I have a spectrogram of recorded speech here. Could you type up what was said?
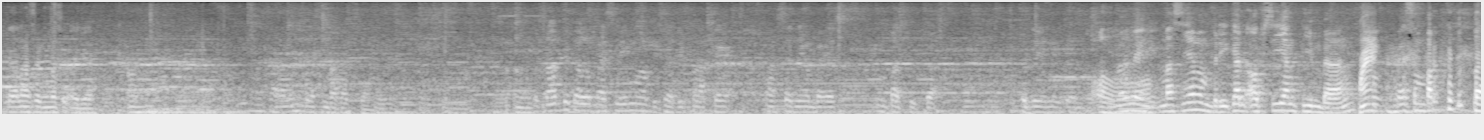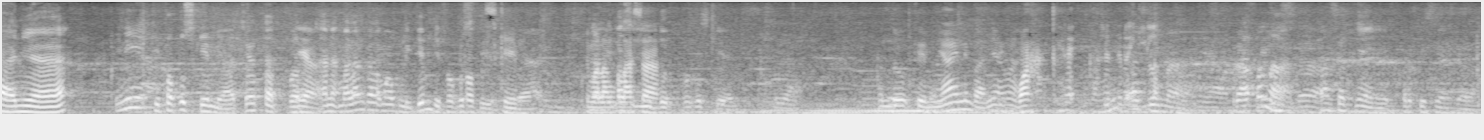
Kita langsung masuk aja. Tetapi kalau PS5 bisa dipakai masanya PS4 juga. Jadi ini contoh. Oh. Gimana ini? Masnya memberikan opsi yang bimbang. PS4 itu banyak. Ini di fokus game ya, catat buat Iya. anak Malang kalau mau beli game di fokus, Fokus game. Ya. Di Malang Plaza. Fokus game. Iya. Untuk gamenya ini banyak mas. Wah, keren kaset gila. PS5. Berapa mas kasetnya ini per piece-nya sekarang?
